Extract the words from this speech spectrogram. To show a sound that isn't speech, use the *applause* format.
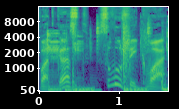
Подкаст «Слушай, Ква».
